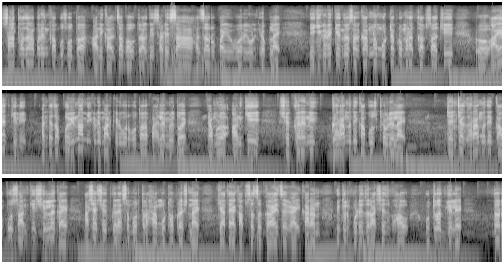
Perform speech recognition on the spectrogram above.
सात हजारापर्यंत कापूस होता आणि कालचा भाव तर अगदी साडेसहा हजार रुपयावर येऊन ठेपलाय. एकीकडे केंद्र सरकारनं मोठ्या प्रमाणात कापसाची आयात केली आणि त्याचा परिणाम इकडे मार्केटवर होताना पाहायला मिळतोय. त्यामुळं आणखी शेतकऱ्यांनी घरामध्ये कापूस ठेवलेला आहे. ज्यांच्या घरामध्ये कापूस आणखी शिल्लक आहे अशा शेतकऱ्यासमोर तर हा मोठा प्रश्न आहे की आता या कापसाचं करायचं काय कारण इथून पुढे जर असेच भाव उतरत गेले तर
